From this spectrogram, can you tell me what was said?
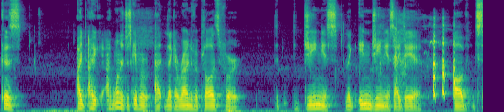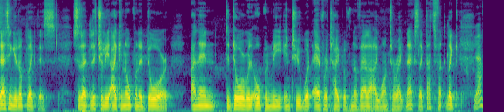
Because I, I, I want to just give her a, like a round of applause for the, the genius, like ingenious idea of setting it up like this, so that literally I can open a door, and then the door will open me into whatever type of novella I want to write next. Like that's fun. Like Yeah.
